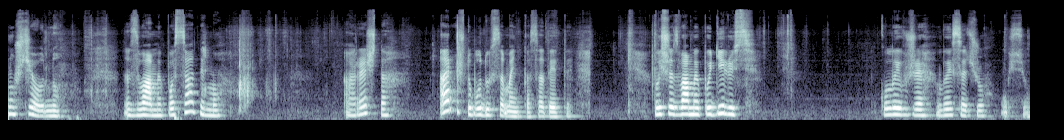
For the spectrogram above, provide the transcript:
Ну, ще одну з вами посадимо, а решта, а решту буду саменька садити. Лише з вами поділюсь, коли вже висаджу усю.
